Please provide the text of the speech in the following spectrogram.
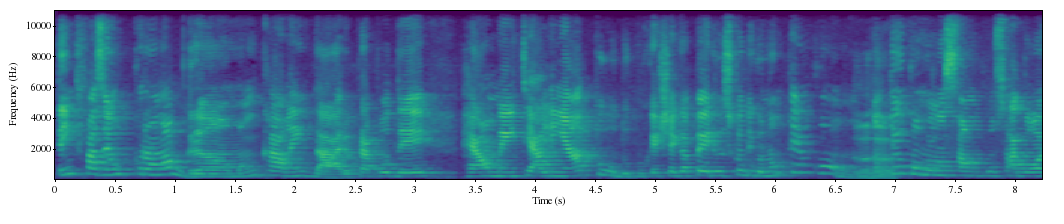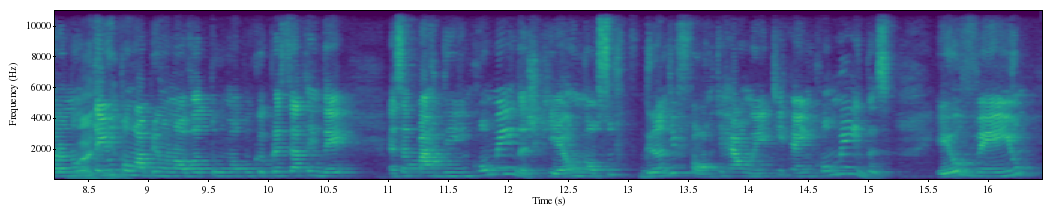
Tem que fazer um cronograma, um calendário para poder realmente alinhar tudo, porque chega períodos que eu digo, não tenho como. Uhum. Não tenho como lançar um curso agora, não Imagina. tenho como abrir uma nova turma, porque eu preciso atender essa parte de encomendas, que é o nosso grande forte realmente é encomendas. Eu venho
